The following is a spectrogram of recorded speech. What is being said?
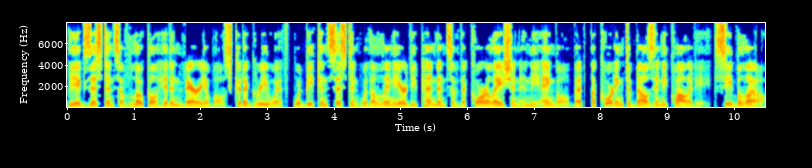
the existence of local hidden variables could agree with, would be consistent with a linear dependence of the correlation in the angle but, according to Bell's inequality see below,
